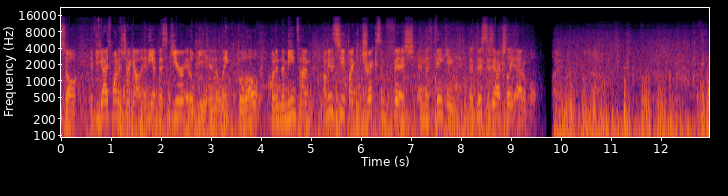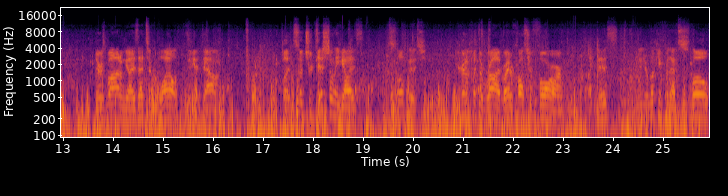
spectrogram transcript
So if you guys want to check out any of this gear, it'll be in the link below. But in the meantime, I'm gonna see if I can trick some fish into thinking that this is actually edible. There's bottom, guys. That took a while to get down. But so traditionally, guys, slow pitch, you're gonna put the rod right across your forearm like this, and then you're looking for that slow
